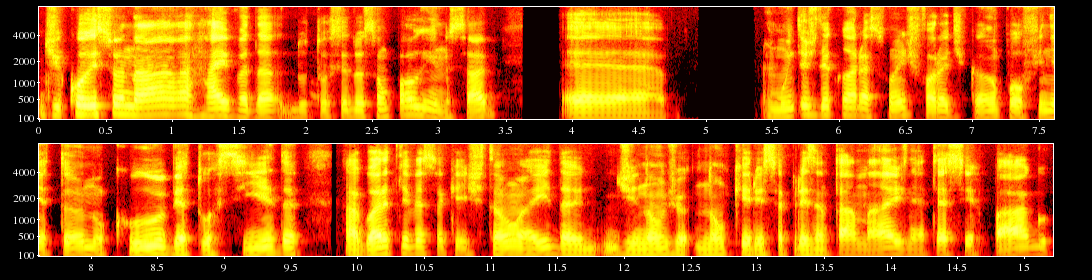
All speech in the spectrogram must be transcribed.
de colecionar a raiva da, do torcedor São Paulino, sabe? É, muitas declarações fora de campo, alfinetando o clube, a torcida. Agora teve essa questão aí da, de não, não querer se apresentar mais, né? Até ser pago.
